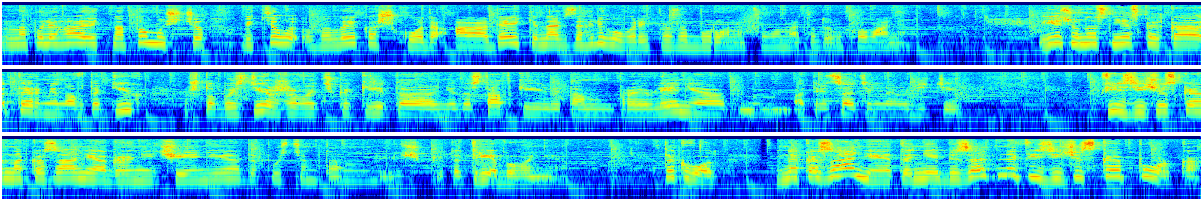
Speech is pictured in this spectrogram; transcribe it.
наполягають на тому, що від цього велика шкода? А деякі навіть взагалі говорять про заборону цього методу виховання? Есть у нас несколько терминов таких, чтобы сдерживать какие-то недостатки или там проявления отрицательные у детей. Физическое наказание, ограничение, допустим, там, или какие-то требования. Так вот, наказание – это не обязательно физическая порка,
